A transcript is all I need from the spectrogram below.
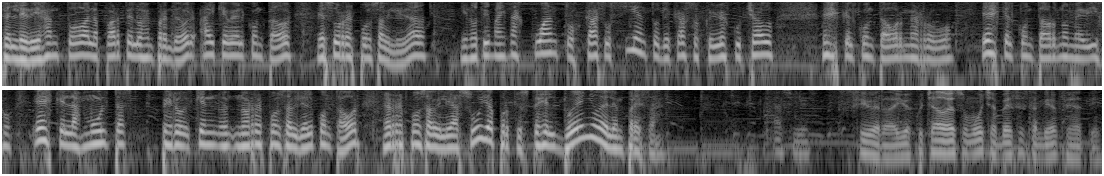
se le dejan toda la parte de los emprendedores. Hay que ver el contador, es su responsabilidad. Y no te imaginas cuántos casos, cientos de casos que yo he escuchado. Es que el contador me robó, es que el contador no me dijo, es que las multas, pero que no es responsabilidad del contador, es responsabilidad suya porque usted es el dueño de la empresa. Así es. Sí, verdad. Yo he escuchado eso muchas veces también, fíjate.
